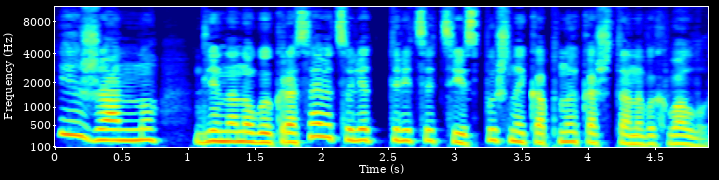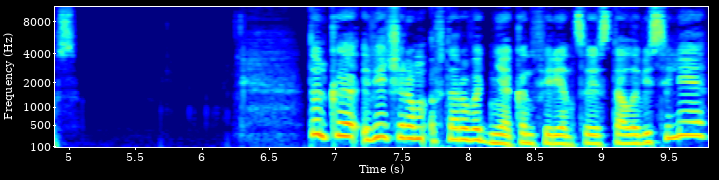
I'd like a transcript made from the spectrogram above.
и Жанну, длинноногую красавицу лет тридцати с пышной копной каштановых волос. Только вечером второго дня конференции стало веселее,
